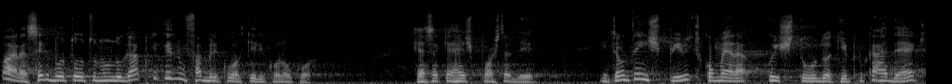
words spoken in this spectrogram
Ora, se ele botou outro no lugar, por que ele não fabricou aquele e colocou? Essa é a resposta dele. Então tem espírito, como era o estudo aqui para o Kardec,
